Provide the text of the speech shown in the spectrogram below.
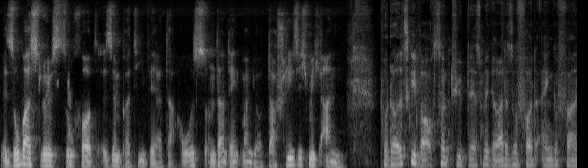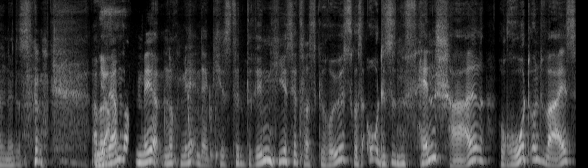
Sowas löst sofort Sympathiewerte aus und dann denkt man, ja, da schließe ich mich an. Podolski war auch so ein Typ, der ist mir gerade sofort eingefallen. Ne? Das, aber ja. wir haben noch mehr, noch mehr in der Kiste drin. Hier ist jetzt was Größeres. Oh, das ist ein Fanschal, rot und weiß,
